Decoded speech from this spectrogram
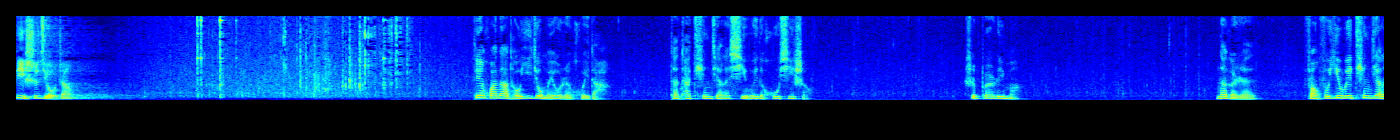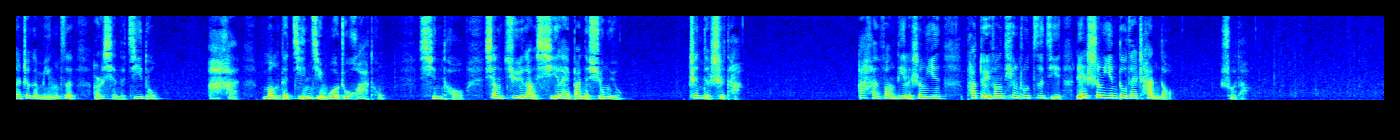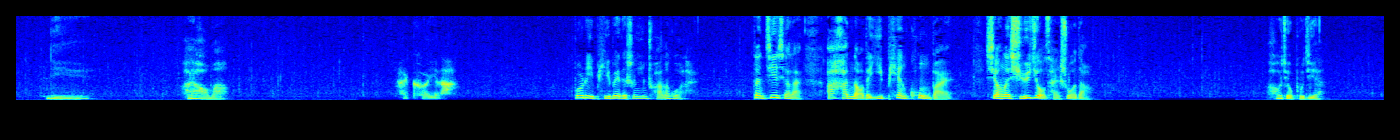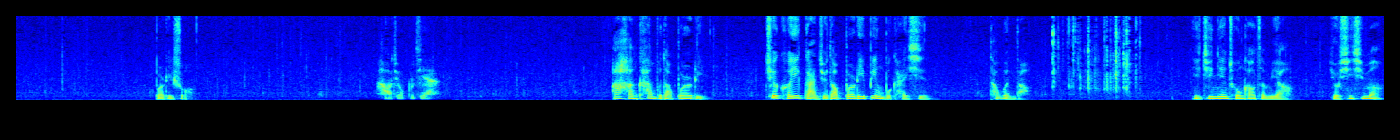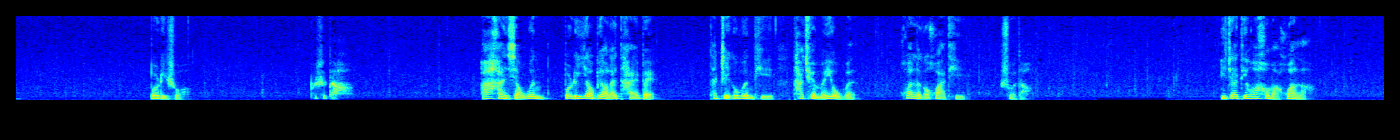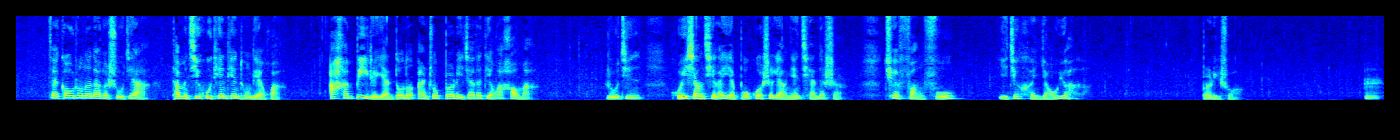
第十九章，电话那头依旧没有人回答，但他听见了细微的呼吸声。是 Birdy 吗？那个人仿佛因为听见了这个名字而显得激动。阿汉猛地紧紧握住话筒，心头像巨浪袭来般的汹涌。真的是他。阿汉放低了声音，怕对方听出自己连声音都在颤抖，说道：“你还好吗？还可以啦。”波利疲惫的声音传了过来，但接下来阿汉脑袋一片空白，想了许久才说道：“好久不见。”波利说：“好久不见。”阿汉看不到 Birdy，却可以感觉到 Birdy 并不开心。他问道：“你今年重考怎么样？有信心吗？”Birdy 说：“不知道。”阿汉想问 Birdy 要不要来台北，但这个问题他却没有问，换了个话题，说道：“你家电话号码换了。在高中的那个暑假。”他们几乎天天通电话，阿汉闭着眼都能按出 Birdy 家的电话号码。如今回想起来，也不过是两年前的事儿，却仿佛已经很遥远了。Birdy 说：“嗯，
